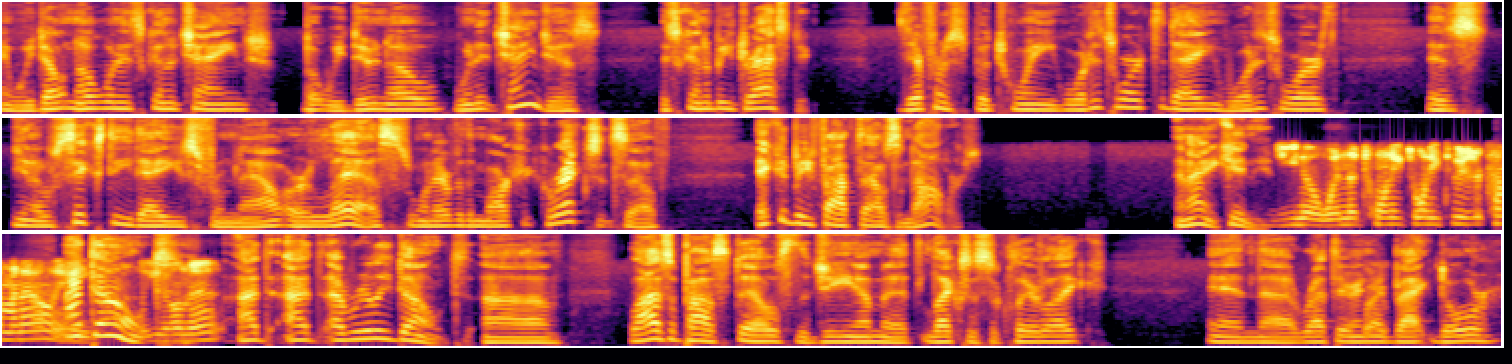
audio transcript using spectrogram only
and we don't know when it's going to change, but we do know when it changes, it's going to be drastic. Difference between what it's worth today and what it's worth is, you know, 60 days from now or less, whenever the market corrects itself, it could be five thousand dollars. And I ain't kidding you. Do you know when the 2022s are coming out? Any I don't. Lead on that? I, I, I really don't. Uh, Liza Postel's the GM at Lexus of Clear Lake, and uh, right there in right. your back door.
